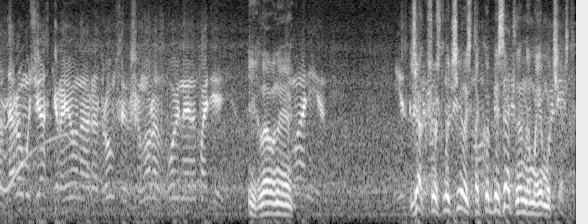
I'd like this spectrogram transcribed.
На втором участке района аэродром совершено разбойное нападение. И главное, Внимание! Як что случилось, так обязательно на моем участке.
